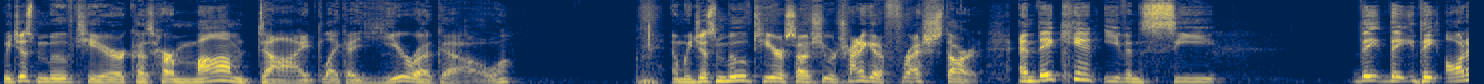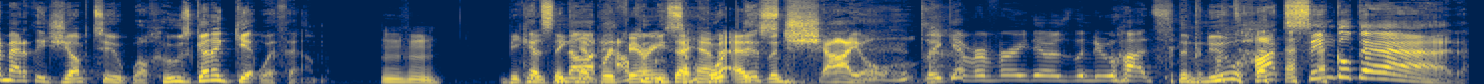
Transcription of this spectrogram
We just moved here because her mom died like a year ago." And we just moved here, so she were trying to get a fresh start. And they can't even see. They they they automatically jump to, well, who's gonna get with him? Mm-hmm. Because It's they kept referring to him as this the child, they kept referring to him as the new hot the new hot single dad.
